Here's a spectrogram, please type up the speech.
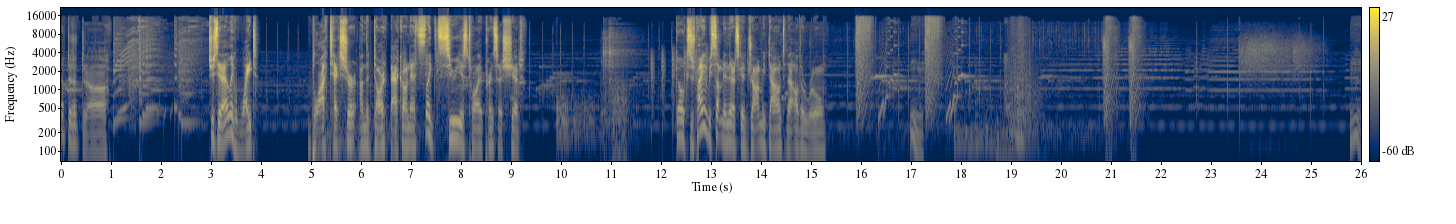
Da -da -da Did you see that, like, white block texture on the dark background? That's, like, serious Twilight Princess shit. Go, because there's probably going to be something in there that's going to drop me down to that other room. Hmm. Hmm.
